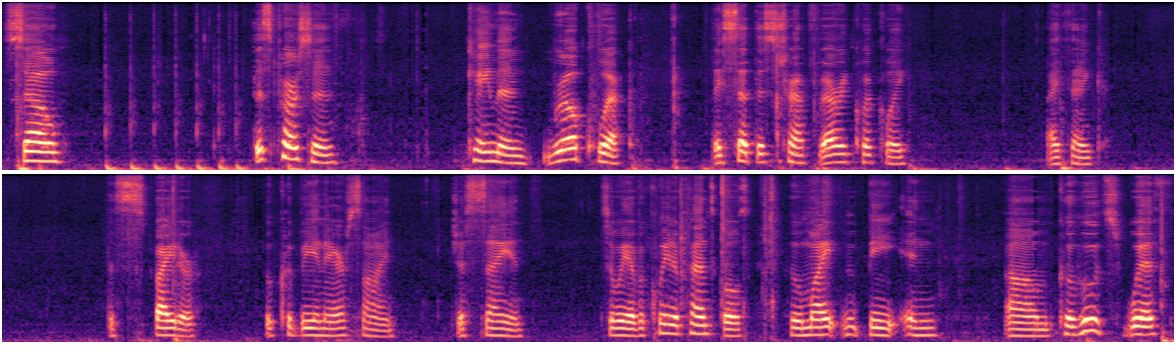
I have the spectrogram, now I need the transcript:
So, this person came in real quick. They set this trap very quickly, I think. The spider, who could be an air sign. Just saying. So we have a Queen of Pentacles who might be in um, cahoots with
